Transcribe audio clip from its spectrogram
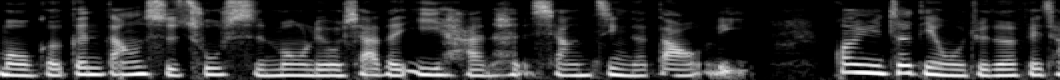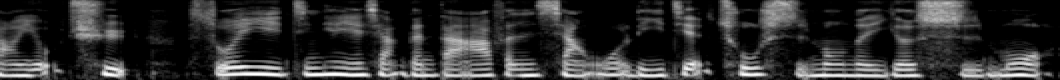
某个跟当时初始梦留下的意涵很相近的道理，关于这点我觉得非常有趣，所以今天也想跟大家分享我理解初始梦的一个始末，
